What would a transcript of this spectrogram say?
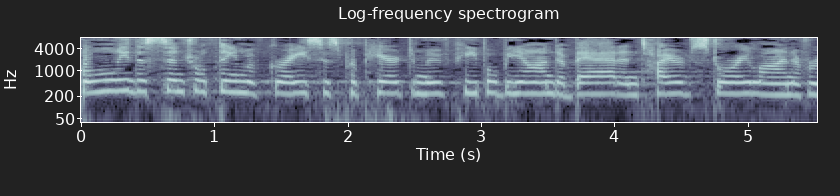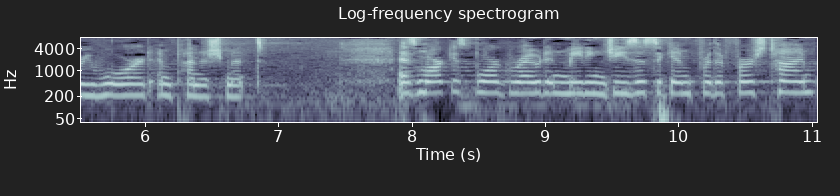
Only the central theme of grace is prepared to move people beyond a bad and tired storyline of reward and punishment. As Marcus Borg wrote in Meeting Jesus Again for the First Time,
